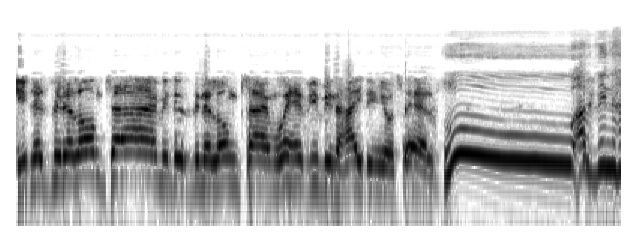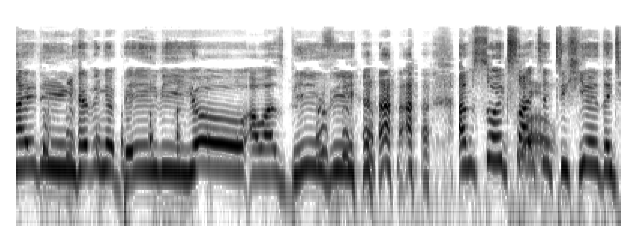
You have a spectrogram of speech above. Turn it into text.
It has been a long time. It has been a long time. Where have you been hiding yourself? Ooh, I've been hiding, having a baby. Yo, I was busy. I'm so excited Wow. to hear that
